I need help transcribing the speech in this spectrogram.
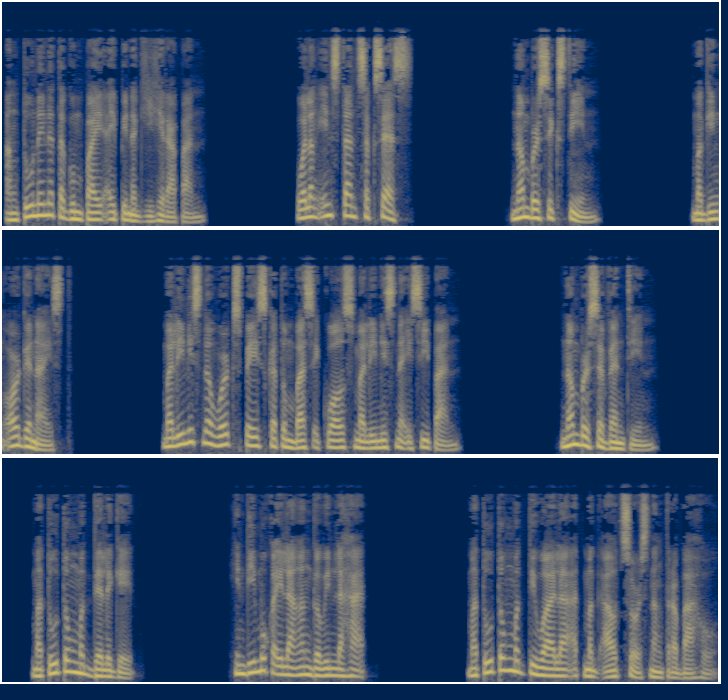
Ang tunay na tagumpay ay pinaghihirapan. Walang instant success. Number 16. Maging organized. Malinis na workspace katumbas equals malinis na isipan. Number 17. Matutong mag-delegate. Hindi mo kailangang gawin lahat. Matutong magtiwala at mag-outsource ng trabaho.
